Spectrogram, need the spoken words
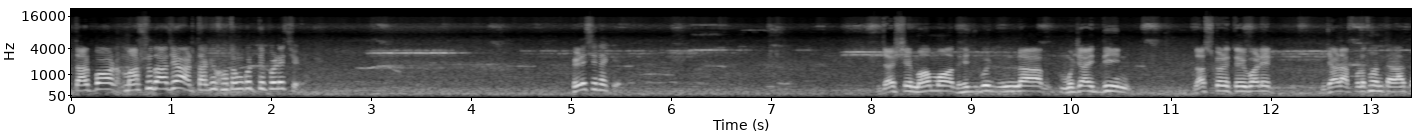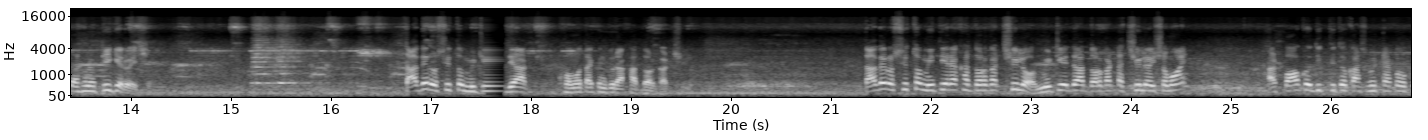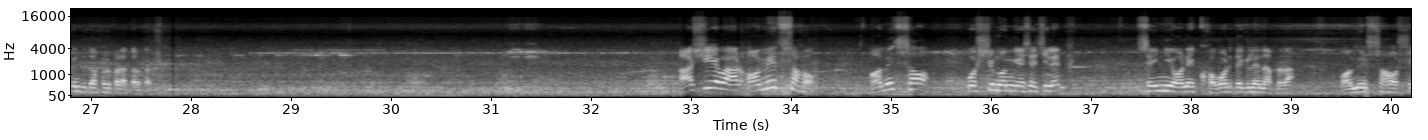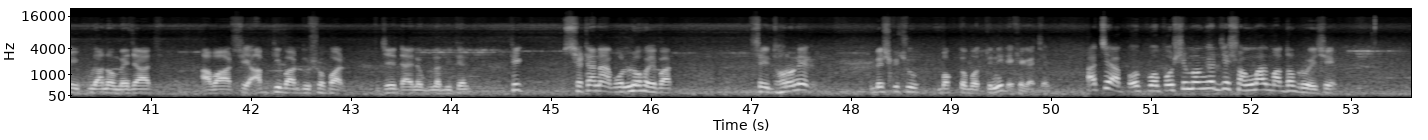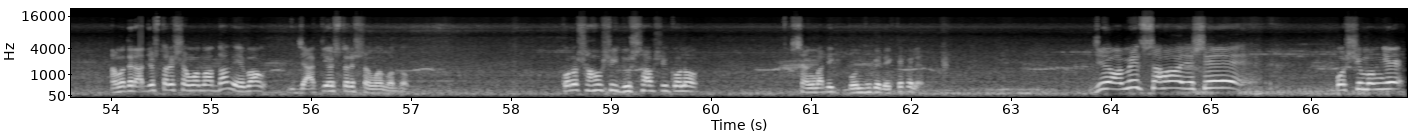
তারপর মাসুদ আজহার তাকে খতম করতে পেরেছে। পেরেছে তাকে। জৈশে মোহাম্মদ হিজবুল্লাহ মুজাহিদ্দিন লস্করে তৈবারের যারা প্রধান, তারা তো এখনও টিকে রয়েছে। তাদের অস্তিত্ব মিটিয়ে দেওয়ার ক্ষমতা কিন্তু রাখার দরকার ছিল। তাদের অস্তিত্ব মিটিয়ে রাখার দরকার ছিল, মিটিয়ে দেওয়ার দরকারটা ছিল এই সময়। আর পাক অধিকৃত কাশ্মীরটাকেও কিন্তু দখল করা দরকার ছিল। আসি এবার অমিত শাহ। অমিত শাহ পশ্চিমবঙ্গে এসেছিলেন। সেই নিয়ে অনেক খবর দেখলেন আপনারা। অমিত শাহ সেই পুরানো মেজাজ, আবার সেই আবকি বার দুশো পার যে ডায়লগগুলো দিতেন। ঠিক সেটা না বললেও এবার সেই ধরনের বেশ কিছু বক্তব্য তিনি রেখে গেছেন। আচ্ছা পশ্চিমবঙ্গের যে সংবাদ মাধ্যম রয়েছে, আমাদের রাজ্য স্তরের সংবাদ মাধ্যম এবং জাতীয় স্তরের সংবাদ মাধ্যম, কোনো সাহসী, দুঃসাহসী কোনো সাংবাদিক বন্ধুকে দেখতে পেলেন? যে অমিত শাহ এসে পশ্চিমবঙ্গে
